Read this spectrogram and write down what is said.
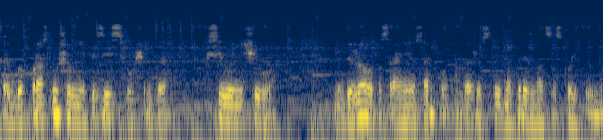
как бы прослушивание-то здесь, в общем-то, всего ничего. Набежало по сравнению с Арконом. Даже стыдно признаться, сколько именно.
